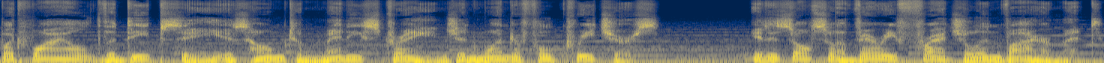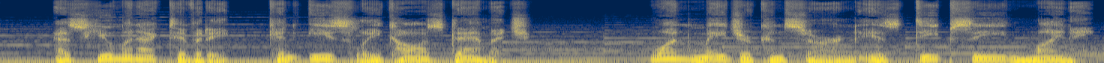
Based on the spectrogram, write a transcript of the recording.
But while the deep sea is home to many strange and wonderful creatures, it is also a very fragile environment, as human activity can easily cause damage. One major concern is deep sea mining,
